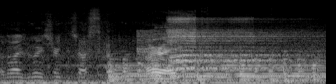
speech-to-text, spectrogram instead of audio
Otherwise, we're going straight to Shasta. All right.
